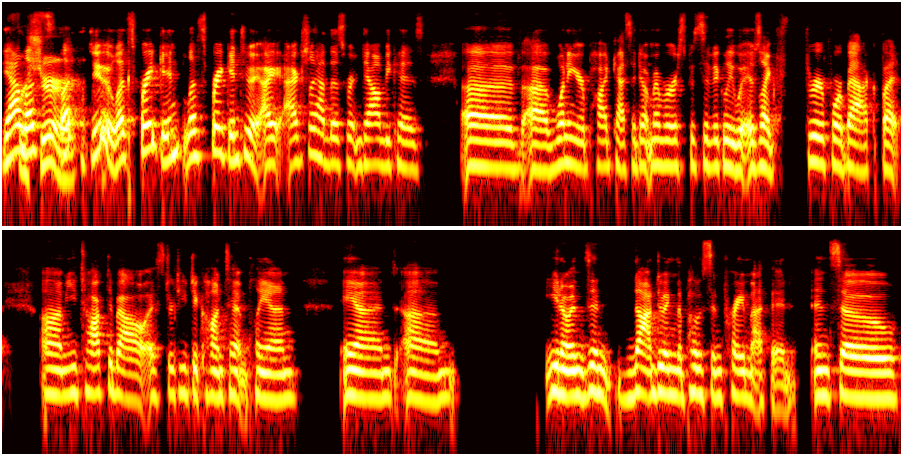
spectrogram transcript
yeah let's sure. let's do let's break in let's break into it. I actually had this written down because of uh, one of your podcasts. I don't remember specifically what it was like three or four back but um, you talked about a strategic content plan and um, you know and then not doing the post and pray method and so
